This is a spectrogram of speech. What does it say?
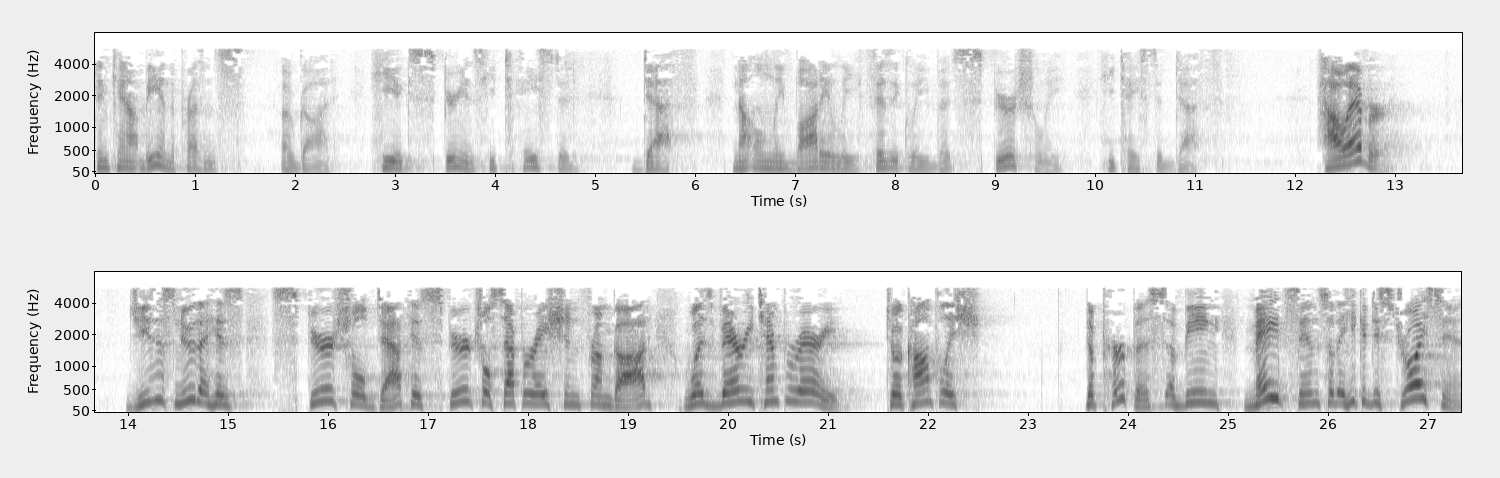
sin cannot be in the presence of God. He experienced, he tasted death. Not only bodily, physically, but spiritually, he tasted death. However, Jesus knew that his spiritual death, his spiritual separation from God, was very temporary to accomplish the purpose of being made sin so that he could destroy sin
